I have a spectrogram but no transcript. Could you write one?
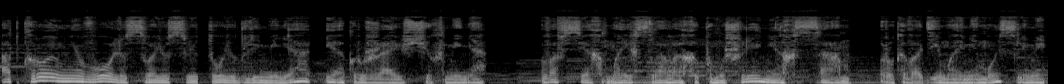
открой мне волю свою святую для меня и окружающих меня. Во всех моих словах и помышлениях сам, руководи моими мыслями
